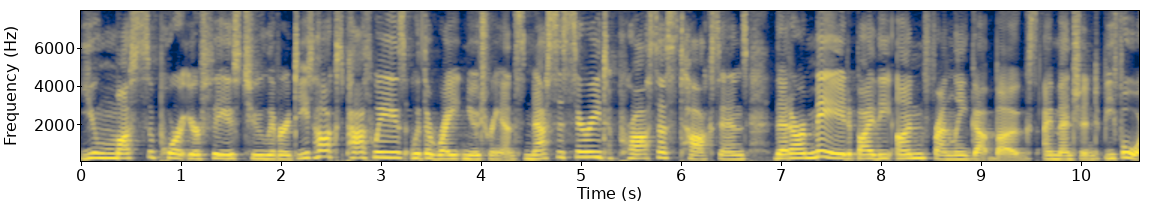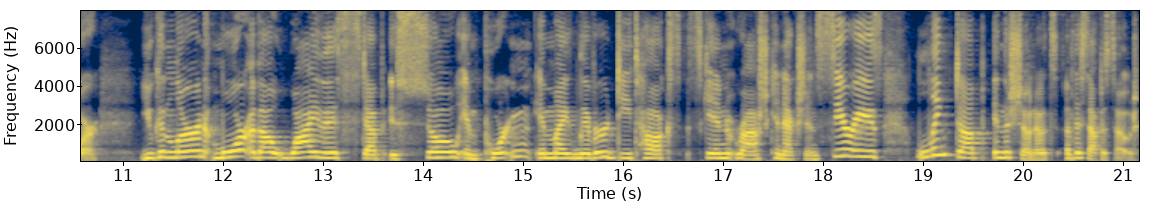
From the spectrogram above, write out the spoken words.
you must support your phase two liver detox pathways with the right nutrients necessary to process toxins that are made by the unfriendly gut bugs I mentioned before. You can learn more about why this step is so important in my Liver Detox Skin Rash Connection series, linked up in the show notes of this episode.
